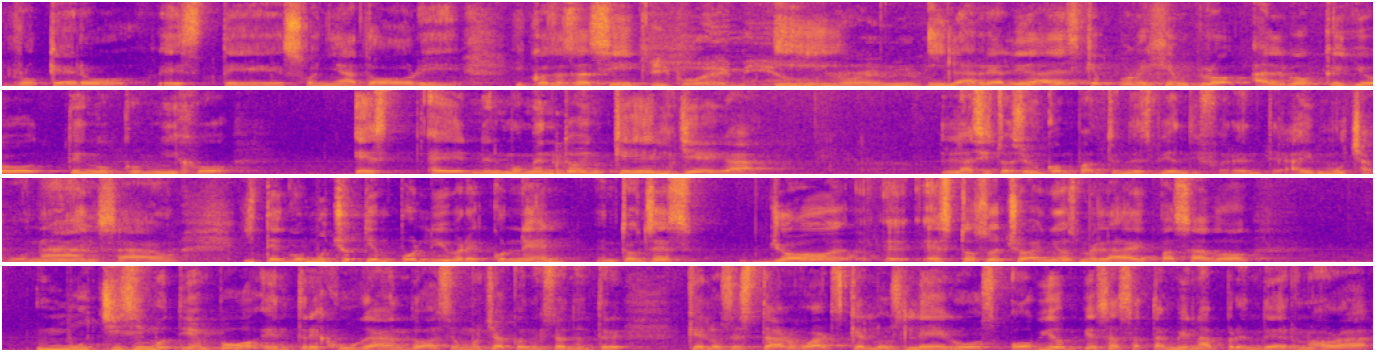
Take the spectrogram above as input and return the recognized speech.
rockero, este, soñador y, y cosas así. Y bohemio. Y, y la realidad es que, por ejemplo, algo que yo tengo con mi hijo es en el momento en que él llega, la situación con Panteón es bien diferente. Hay mucha bonanza ¿no? y tengo mucho tiempo libre con él. Entonces, yo eh, estos ocho años me la he pasado muchísimo tiempo entre jugando, hace mucha conexión entre que los Star Wars, que los Legos, obvio empiezas a también aprender, ¿no? Ahora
